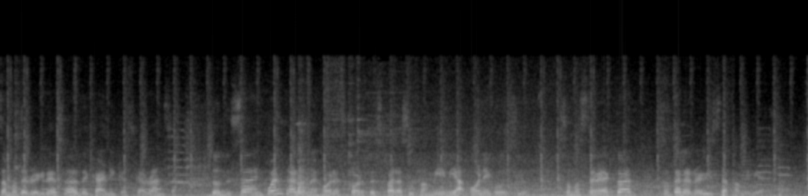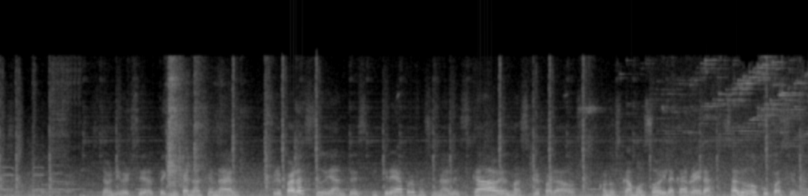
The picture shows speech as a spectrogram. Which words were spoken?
de regreso desde Cárnicas Carranza, donde usted encuentra los mejores cortes para su familia o negocio. Somos TV Actual, su telerevista familiar. La Universidad Técnica Nacional prepara estudiantes y crea profesionales cada vez más preparados. Conozcamos hoy la carrera Salud Ocupacional.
